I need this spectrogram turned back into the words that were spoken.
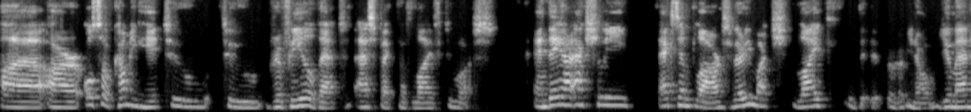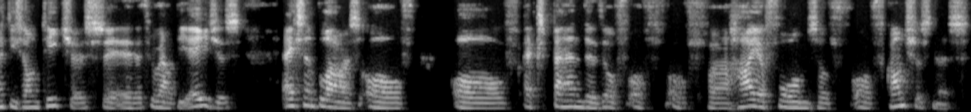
uh, are also coming here to to reveal that aspect of life to us, and they are actually exemplars, very much like you know humanity's own teachers uh, throughout the ages, exemplars of of expanded of of, of uh, higher forms of of consciousness,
